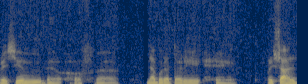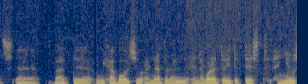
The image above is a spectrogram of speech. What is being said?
resume of laboratory results, but uh, we have also a natural laboratory to test and use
